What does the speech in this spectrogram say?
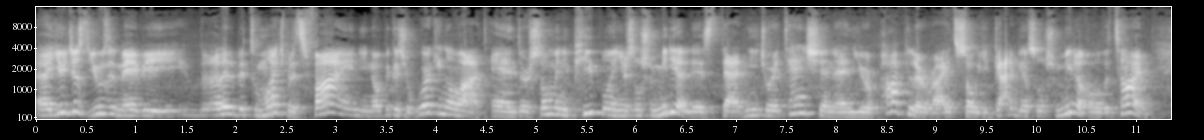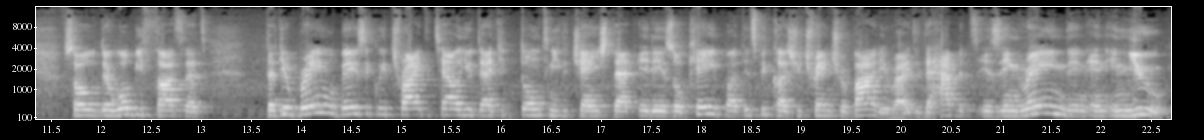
uh, you just use it maybe a little bit too much, but it's fine, you know, because you're working a lot and there's so many people in your social media list that need your attention and you're popular, right? So you got to be on social media all the time. So there will be thoughts that that your brain will basically try to tell you that you don't need to change, that it is okay, but it's because you trained your body, right? The habit is ingrained in, in, in you.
